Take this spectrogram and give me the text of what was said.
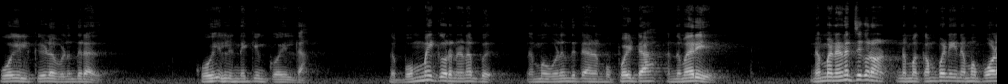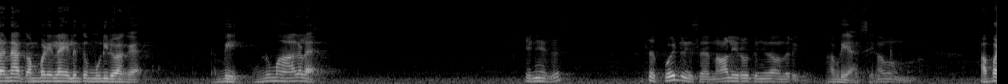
கோயில் கீழே விழுந்துடாது கோயில் இன்றைக்கும் கோயில் தான். இந்த பொம்மைக்கு ஒரு நினப்பு. நம்ம விழுந்துட்டா நம்ம போயிட்டா அந்த மாதிரி. நம்ம நினச்சிக்கிறோம் நம்ம கம்பெனி நம்ம போகலன்னா கம்பெனிலாம் இழுத்து மூடிடுவாங்க. தம்பி ஒன்றுமா ஆகலை? என்னையா சார் சார் போயிட்டுருக்கு சார். நாலு இருபத்தஞ்சு தான் வந்திருக்கு. அப்படியா? சரி. ஆமாம்மா. அப்போ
